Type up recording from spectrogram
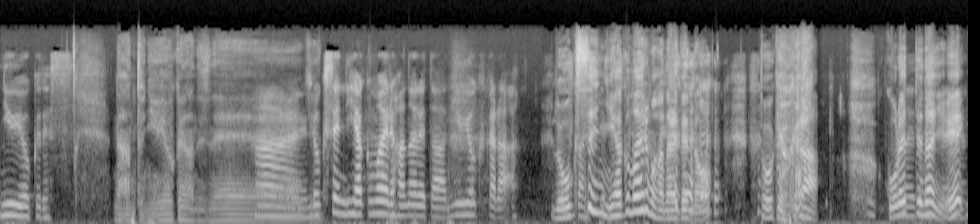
ニューヨークです。なんとニューヨークなんですね。はい。6200マイル離れたニューヨークから。6200マイルも離れてんの？東京から。これって何、え、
